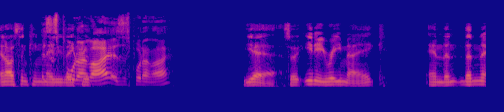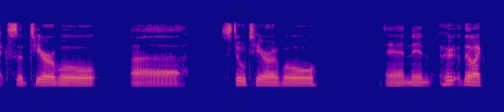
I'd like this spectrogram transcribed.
And I was thinking Is maybe this they Paul Don't could. Lie? Is this Paul Don't Lie? Yeah, so Eddie remake, and the the Knicks are terrible, uh, still terrible, and then who they're like,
